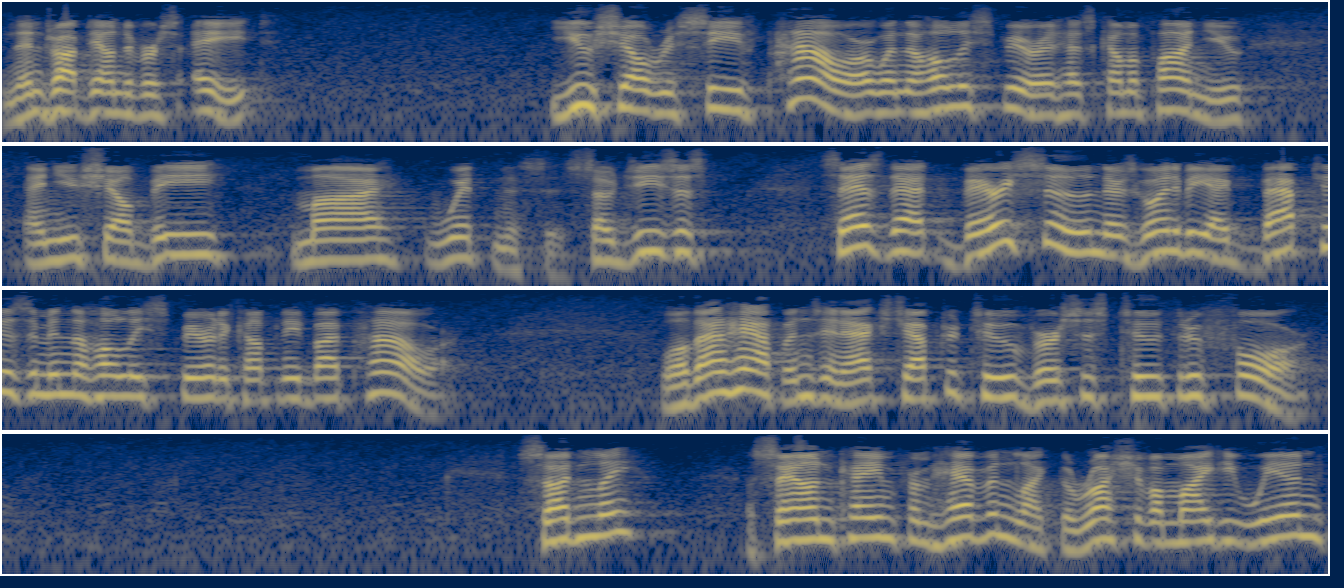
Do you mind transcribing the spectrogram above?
And then drop down to verse 8. You shall receive power when the Holy Spirit has come upon you, and you shall be my witnesses. So Jesus says that very soon there's going to be a baptism in the Holy Spirit accompanied by power. Well, that happens in Acts chapter 2, verses 2 through 4. Suddenly, a sound came from heaven like the rush of a mighty wind,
